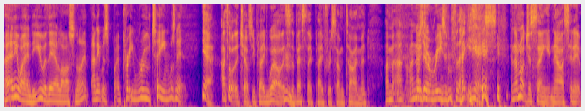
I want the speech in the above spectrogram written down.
Uh, anyway, Andy, you were there last night, and it was pretty routine, wasn't it? Yeah, I thought that Chelsea played well. It's hmm. the best they've played for some time, and I'm, I, I know. Was there a reason for that? Yes, and I'm not just saying it now. I said it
